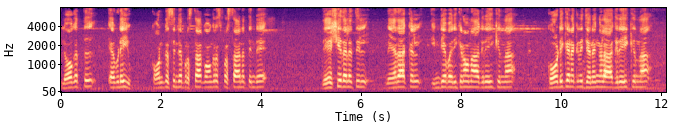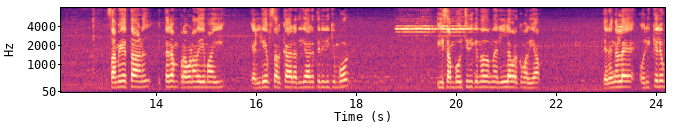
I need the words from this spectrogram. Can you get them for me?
ലോകത്ത് എവിടെയും കോൺഗ്രസിന്റെ പ്രസ്ഥാ കോൺഗ്രസ് പ്രസ്ഥാനത്തിന്റെ ദേശീയ തലത്തിൽ നേതാക്കൾ ഇന്ത്യ ഭരിക്കണമെന്ന് ആഗ്രഹിക്കുന്ന കോടിക്കണക്കിന് ജനങ്ങൾ ആഗ്രഹിക്കുന്ന സമയത്താണ് ഇത്തരം പ്രവണതയുമായി എൽ ഡി എഫ് സർക്കാർ അധികാരത്തിലിരിക്കുമ്പോൾ ഈ സംഭവിച്ചിരിക്കുന്നതെന്ന് എല്ലാവർക്കും അറിയാം. ജനങ്ങളെ ഒരിക്കലും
